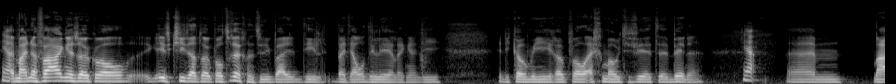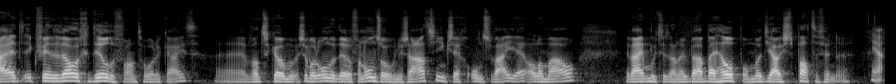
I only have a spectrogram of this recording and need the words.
Ja. En mijn ervaring is ook wel... Ik, ik zie dat ook wel terug natuurlijk bij, die, bij al die leerlingen. Die, die komen hier ook wel echt gemotiveerd eh, binnen. Ja. Ehm, maar het, ik vind het wel een gedeelde verantwoordelijkheid. Eh, want ze, komen, ze worden onderdeel van onze organisatie. Ik zeg ons wij, hè, allemaal. En wij moeten dan ook daarbij helpen om het juiste pad te vinden. Ja.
